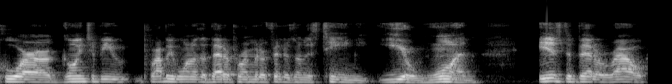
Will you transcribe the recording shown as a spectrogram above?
who are going to be probably one of the better perimeter defenders on this team year one is the better route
